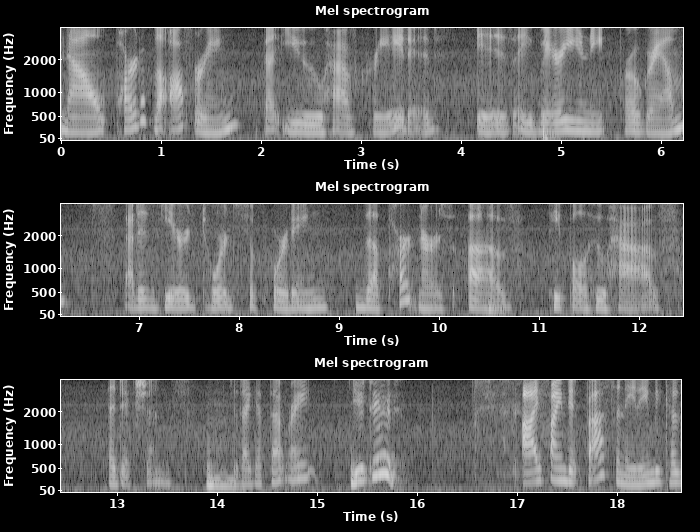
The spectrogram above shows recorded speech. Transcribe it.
Now, part of the offering that you have created is a very unique program that is geared towards supporting the partners of people who have addictions. Mm-hmm. Did I get that right? You did. I find it fascinating because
